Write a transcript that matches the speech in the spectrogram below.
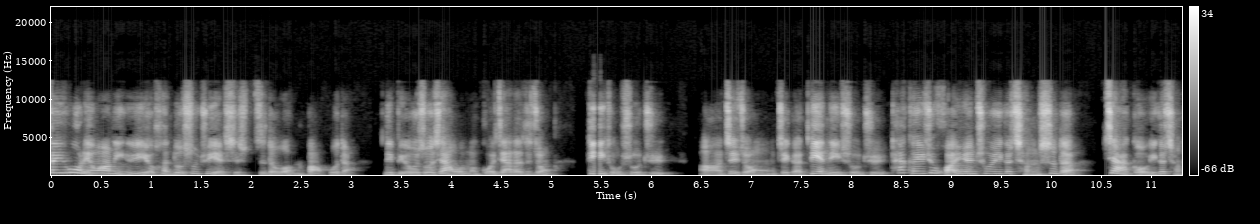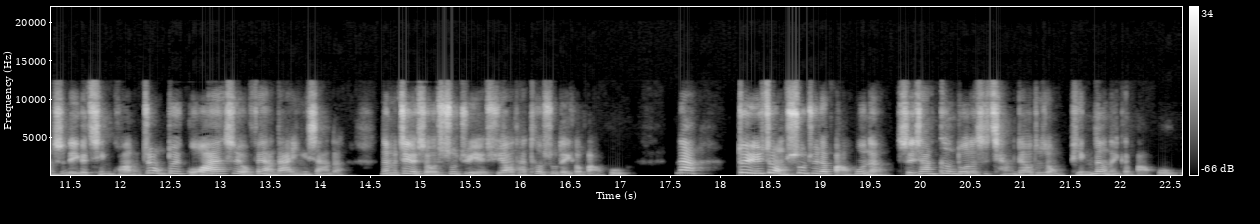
非互联网领域有很多数据也是值得我们保护的。你比如说像我们国家的这种地图数据。啊，这种这个电力数据，它可以去还原出一个城市的架构，一个城市的一个情况的这种对国安是有非常大影响的。那么这个时候，数据也需要它特殊的一个保护。那对于这种数据的保护呢，实际上更多的是强调这种平等的一个保护。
